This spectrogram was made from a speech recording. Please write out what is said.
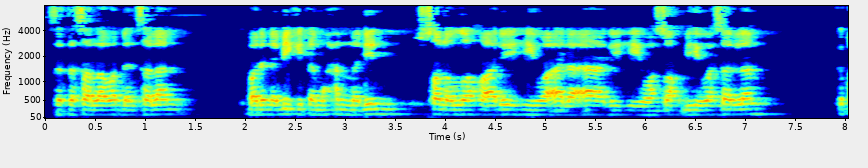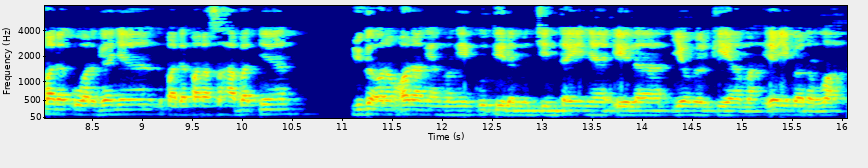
serta salawat dan salam kepada Nabi kita Muhammadin sallallahu alaihi wa ala alihi wa sahbihi wasallam kepada keluarganya, kepada para sahabatnya, juga orang-orang yang mengikuti dan mencintainya ila yaumil qiyamah. Ya ibadallah.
